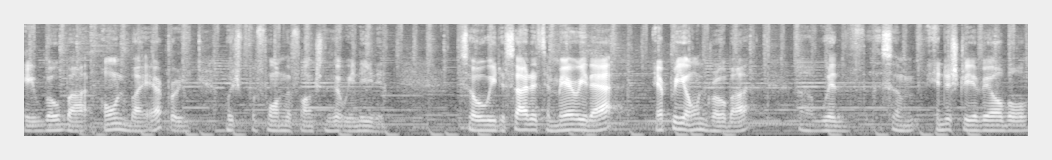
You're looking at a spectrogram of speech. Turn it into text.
a robot owned by EPRI, which performed the functions that we needed. So we decided to marry that EPRI-owned robot uh, with some industry available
